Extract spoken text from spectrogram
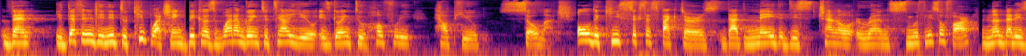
then you definitely need to keep watching because what I'm going to tell you is going to hopefully help you so much. All the key success factors that made this channel run smoothly so far. Not that it's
